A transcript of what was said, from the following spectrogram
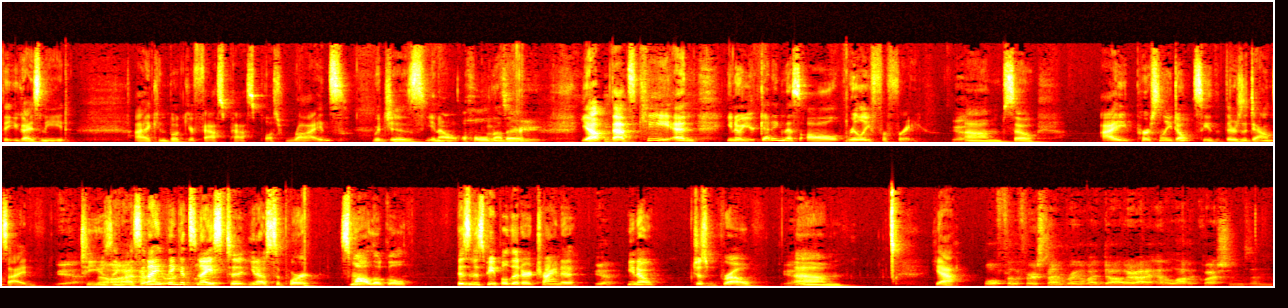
that you guys need. I can book your Fast Pass Plus rides, which is, you know, a whole That's nother. key. Yep, that's key. And, you know, you're getting this all really for free. Yeah. Um, so I personally don't see that there's a downside yeah. to No, using I us. And I think it's nice to, you know, support small local business people that are trying to. Yeah. you know, just grow. Yeah. Um, yeah. Well, for the first time bringing my daughter, I had a lot of questions, and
